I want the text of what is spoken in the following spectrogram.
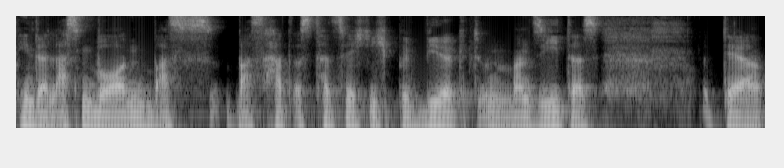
hinterlassen worden? Was, was hat es tatsächlich bewirkt? Und man sieht, dass der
